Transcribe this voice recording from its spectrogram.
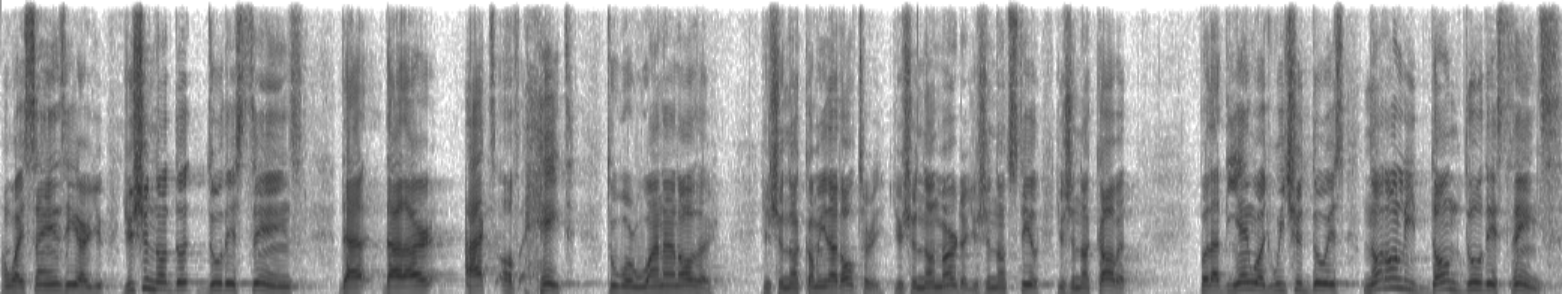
And what he's saying here, you, you should not do, do these things that, that are acts of hate toward one another. You should not commit adultery. You should not murder. You should not steal. You should not covet. But at the end, what we should do is not only don't do these things,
